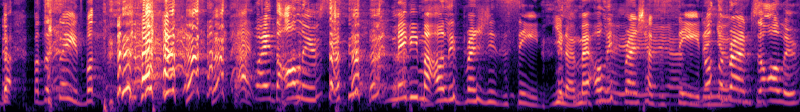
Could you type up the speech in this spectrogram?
but the seed, but wait, the olives, Maybe my olive branch needs a seed. You know, my olive branch has a seed, not and the branch, the olive.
